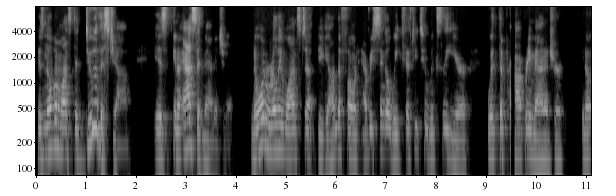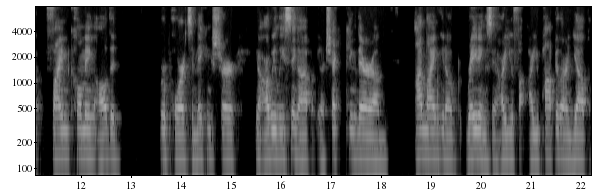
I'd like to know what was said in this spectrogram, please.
because no one wants to do this job is you know asset management no one really wants to be on the phone every single week 52 weeks of the year with the property manager you know fine combing all the reports and making sure you know are we leasing up you know checking their um, online you know ratings you know, are you are you popular on yelp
